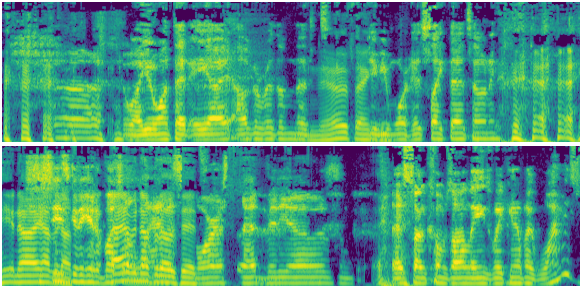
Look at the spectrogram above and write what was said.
Uh, Well, you don't want that AI algorithm that No, thank give you you. more hits like that, Tony. you know, I have she's enough. gonna get a bunch I have of, enough of those hits. Morissette videos. And, that song comes on, Lane's waking up like, why is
